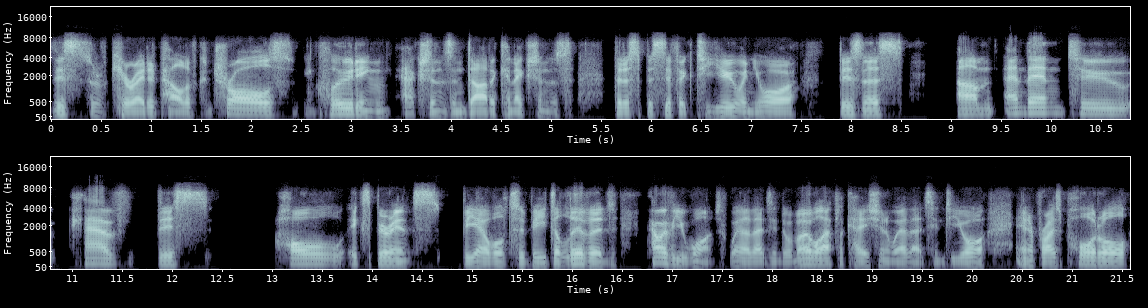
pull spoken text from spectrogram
this sort of curated palette of controls, including actions and data connections that are specific to you and your business. Um, and then to have this whole experience be able to be delivered however you want, whether that's into a mobile application, whether that's into your enterprise portal,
